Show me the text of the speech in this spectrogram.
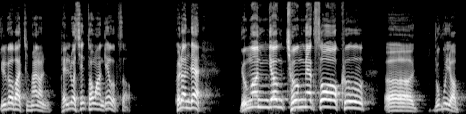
읽어봤지만은 별로 신통한 게 없어. 그런데 능엄경 정맥소 그 어, 누구요?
